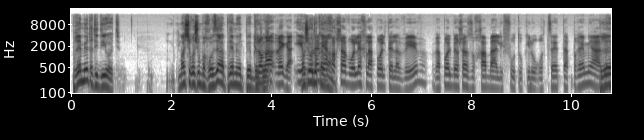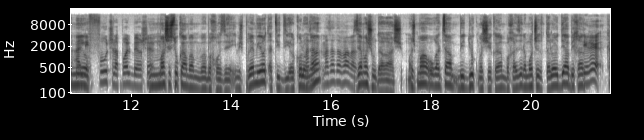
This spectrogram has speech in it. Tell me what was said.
פרמיות עתידיות. מה שרשום בחוזה, הפרמיות... כלומר, ב- רגע, אם הוא לא נניח קרה. עכשיו הולך להפועל תל אביב, והפועל באר שבע זוכה באליפות, הוא כאילו רוצה את הפרמיה על פרמיות. האליפות של הפועל באר שבע? מה שסוכם ב- ב- בחוזה, אם יש פרמיות עתידי על כל עונה, מה זה הדבר הזה? זה מה שהוא דרש. משמע, הוא רצה בדיוק מה שקיים בחוזה, למרות שאתה לא יודע בכלל... תראה, כ-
